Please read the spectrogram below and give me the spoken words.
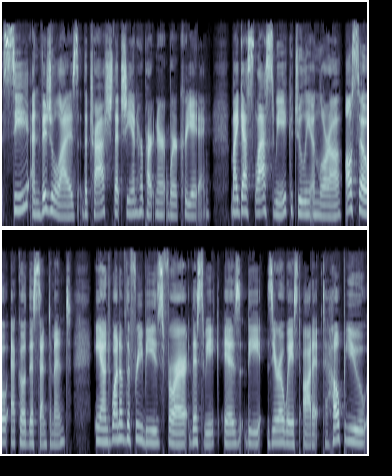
see and visualize the trash that she and her partner were creating. My guests last week, Julie and Laura, also echoed this sentiment. And one of the freebies for this week is the zero waste audit to help you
